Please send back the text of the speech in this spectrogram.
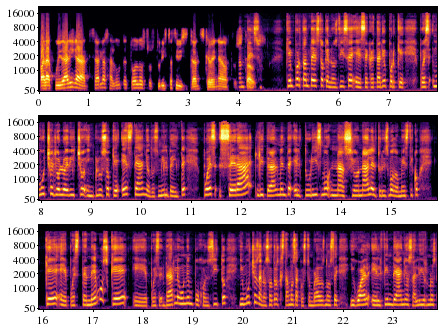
para cuidar y garantizar la salud de todos nuestros turistas y visitantes que vengan a nuestros Ante estados. Eso. Qué importante esto que nos dice, eh, secretario, porque pues mucho yo lo he dicho, incluso que este año 2020 pues será literalmente el turismo nacional, el turismo doméstico que eh, pues tenemos que eh, pues darle un empujoncito y muchos de nosotros que estamos acostumbrados no sé igual el fin de año salirnos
